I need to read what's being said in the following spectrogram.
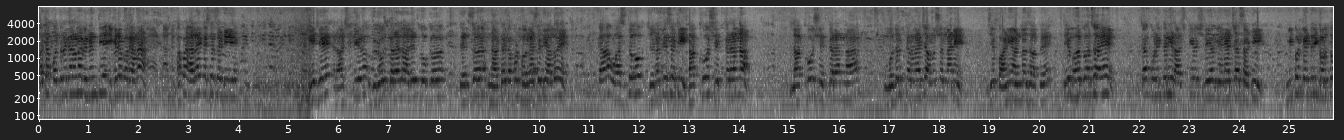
आता पत्रकारांना विनंती आहे इकडे बघा ना. आपण आलाय कशासाठी? हे जे राजकीय विरोध करायला आलेत लोक त्यांचं नाटक आपण बघण्यासाठी आलोय. का वास्तव जनतेसाठी? लाखो शेतकऱ्यांना लाखो शेतकऱ्यांना मदत करण्याच्या अनुषंगाने जे पाणी आणलं जातंय ते महत्वाचं आहे. का कोणीतरी राजकीय श्रेय घेण्याच्यासाठी मी पण काहीतरी करतो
